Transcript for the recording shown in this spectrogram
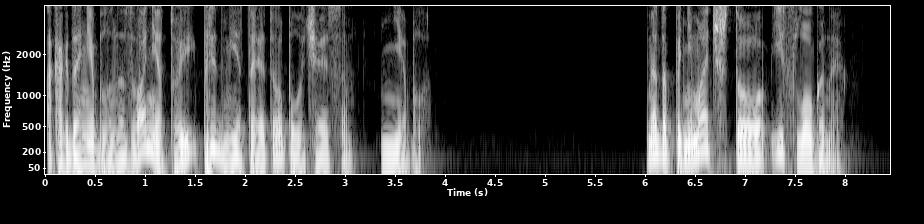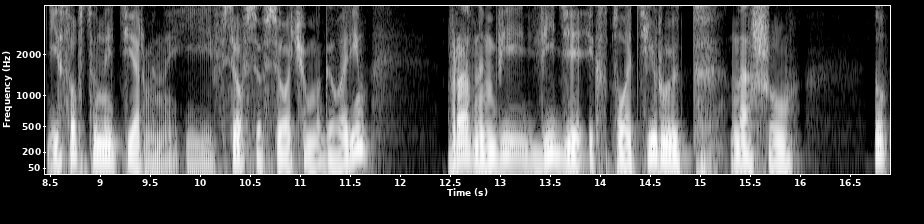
А когда не было названия, то и предмета этого, получается, не было. Надо понимать, что и слоганы, и собственные термины, и все-все-все, о чем мы говорим, в разном ви виде эксплуатируют нашу ну,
